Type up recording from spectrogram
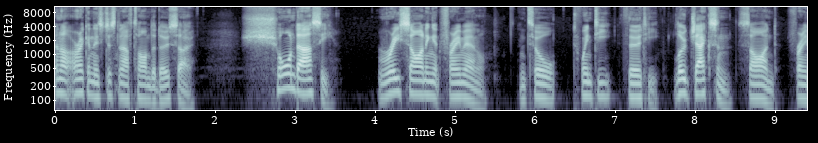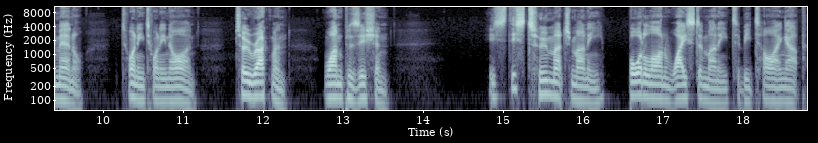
And I reckon there's just enough time to do so. Sean Darcy re signing at Fremantle until 2030. Luke Jackson signed Fremantle 2029. Two Ruckman, one position. Is this too much money, borderline waste of money, to be tying up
